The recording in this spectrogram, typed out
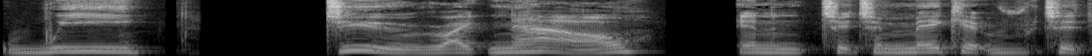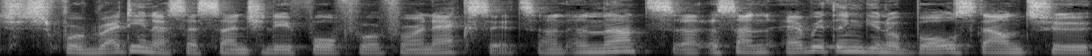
we do right now in to to make it to for readiness essentially for for for an exit. And and that's uh, and everything you know boils down to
